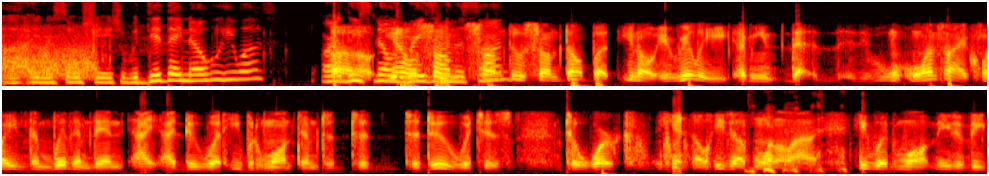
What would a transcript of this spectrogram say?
uh, in association with. Did they know who he was? Or at least know, uh, you know Raisin some, in the Sun? Some do, some don't. But you know, it really. I mean, that once I acquaint them with him, then I, I do what he would want them to, to to do, which is to work. You know, he doesn't want a lot. Of, he wouldn't want me to be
